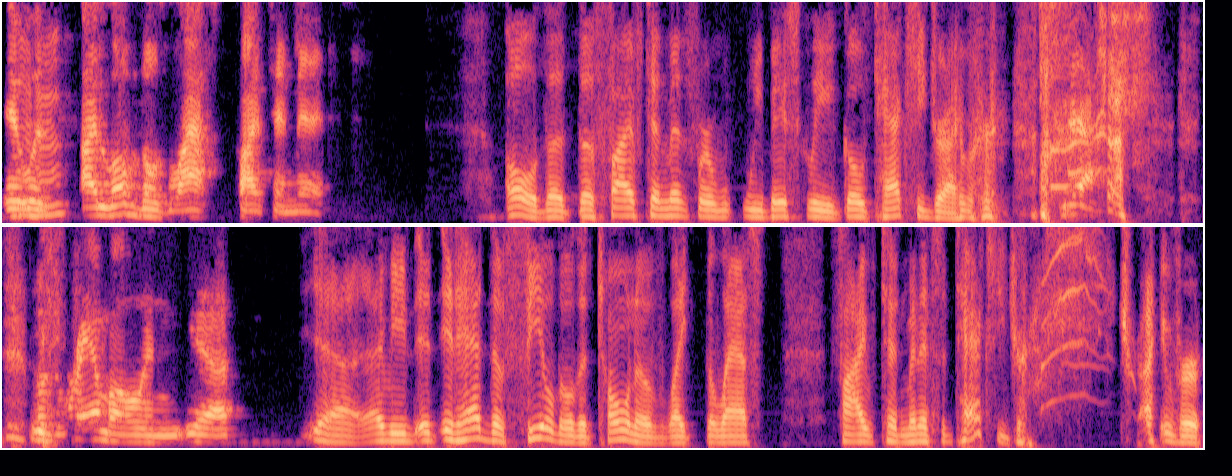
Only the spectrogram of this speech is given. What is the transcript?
it was Mhm. i love those last five ten minutes Oh, the the five ten minutes where we basically go taxi driver. yeah it was rambo and yeah yeah, I mean, it, it had the feel though, the tone of like the last five ten minutes of taxi dri- driver.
